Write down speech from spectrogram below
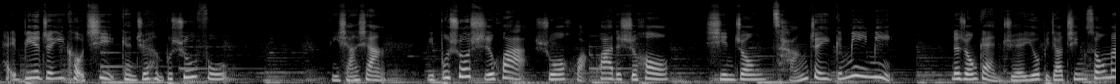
还憋着一口气，感觉很不舒服？你想想，你不说实话、说谎话的时候，心中藏着一个秘密，那种感觉有比较轻松吗？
